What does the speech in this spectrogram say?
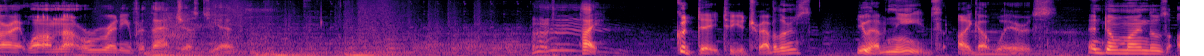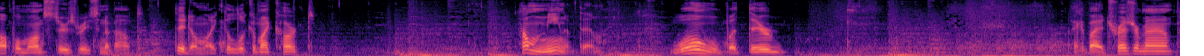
Alright, well, I'm not ready for that just yet. Hi. Good day to you, travelers. You have needs, I got wares. And don't mind those awful monsters racing about. They don't like the look of my cart. How mean of them. Whoa, but they're... I could buy a treasure map,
